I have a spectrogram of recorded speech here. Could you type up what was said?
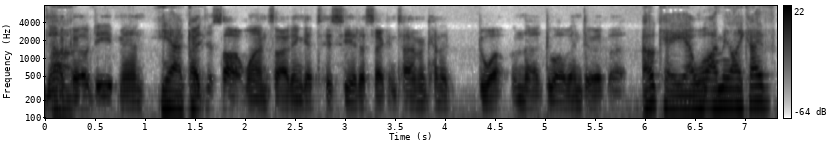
no, go deep, man. yeah. I just saw it once, so I didn't get to see it a second time and kind of dwell uh, dwell into it. But Okay, yeah. Well, I mean, like I've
